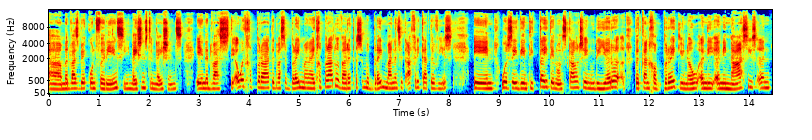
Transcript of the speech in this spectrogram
Um dit was by 'n konferensie Nations to Nations en dit was die ou het gepraat, dit was 'n breinman en hy het gepraat oor wat dit is om 'n breinman in Suid-Afrika te wees en oor sy identiteit en ons culture en hoe die Here dit kan gebruik, you know, in die in die nasies in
